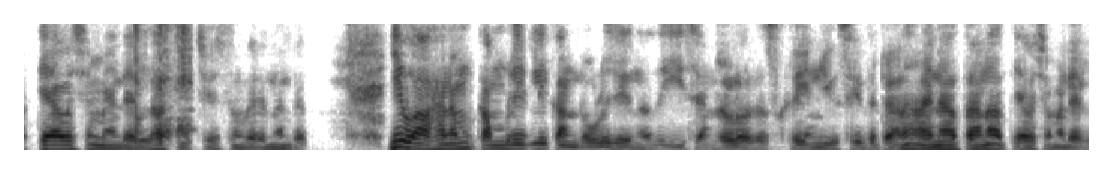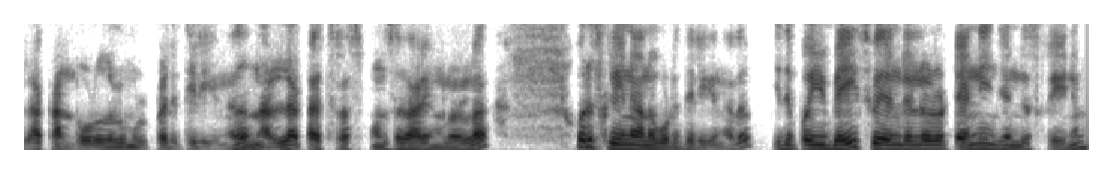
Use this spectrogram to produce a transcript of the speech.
അത്യാവശ്യം വേണ്ട എല്ലാ ഫീച്ചേഴ്സും വരുന്നുണ്ട്. ഈ വാഹനം കംപ്ലീറ്റ്ലി കൺട്രോൾ ചെയ്യുന്നത് ഈ സെൻട്രൽ ഒരു സ്ക്രീൻ യൂസ് ചെയ്തിട്ടാണ്. അതിനകത്താണ് അത്യാവശ്യം വേണ്ട എല്ലാ കൺട്രോളുകളും ഉൾപ്പെടുത്തിയിരിക്കുന്നത്. നല്ല ടച്ച് റെസ്പോൺസ് കാര്യങ്ങളുള്ള ഒരു സ്ക്രീനാണ് കൊടുത്തിരിക്കുന്നത്. ഇതിപ്പോൾ ഈ ബേസ് വേരിയന്റിൽ ഒരു ടെൻ ഇഞ്ചിന്റെ സ്ക്രീനും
